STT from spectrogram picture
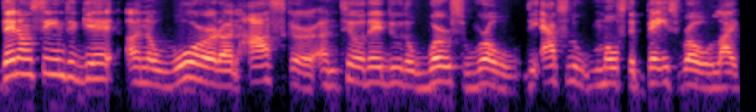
they don't seem to get an award an Oscar until they do the worst role, the absolute most debased role, like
